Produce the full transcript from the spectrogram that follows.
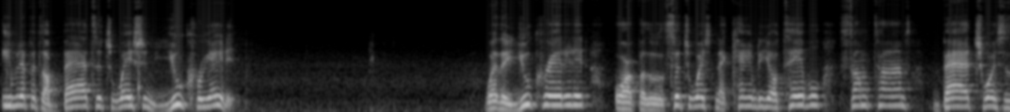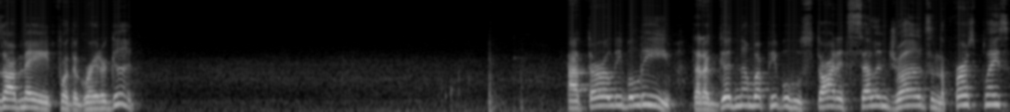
Even if it's a bad situation, you create it. Whether you created it or if it was a situation that came to your table, sometimes bad choices are made for the greater good. I thoroughly believe that a good number of people who started selling drugs in the first place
